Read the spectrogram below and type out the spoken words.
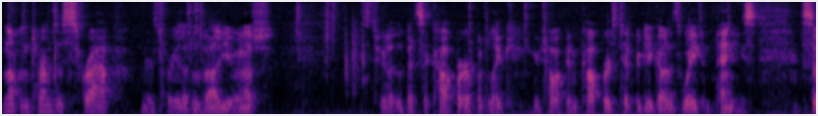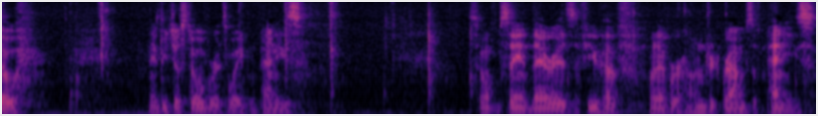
Not in terms of scrap, there's very little value in it. It's two little bits of copper, but like you're talking copper's typically got its weight in pennies. So maybe just over its weight in pennies. So what I'm saying there is if you have whatever 100 grams of pennies,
